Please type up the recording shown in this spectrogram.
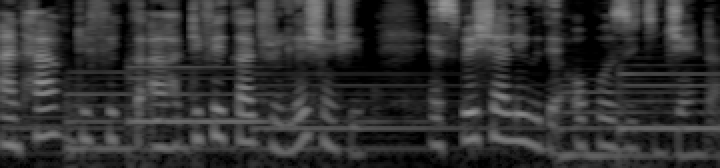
and have difficult, a difficult relationship especially with the opposite gender.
